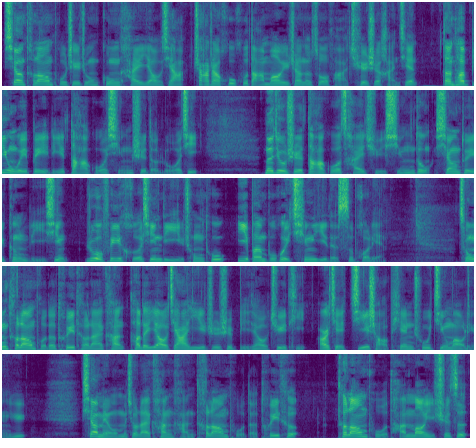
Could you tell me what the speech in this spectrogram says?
像特朗普这种公开要价、咋咋呼呼打贸易战的做法确实罕见，但他并未背离大国行事的逻辑，那就是大国采取行动相对更理性，若非核心利益冲突，一般不会轻易的撕破脸。从特朗普的推特来看，他的要价一直是比较具体，而且极少偏出经贸领域。下面我们就来看看特朗普的推特。特朗普谈贸易赤字。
